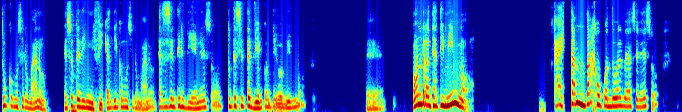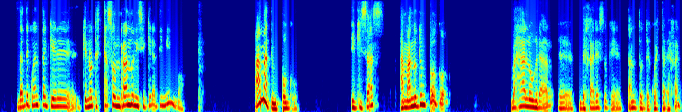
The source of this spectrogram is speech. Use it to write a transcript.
tú como ser humano. ¿Eso te dignifica a ti como ser humano? ¿Te hace sentir bien eso? ¿Tú te sientes bien contigo mismo? Eh, hónrate a ti mismo. Caes tan bajo cuando vuelves a hacer eso. Date cuenta que, que no te estás honrando ni siquiera a ti mismo. Ámate un poco. Y quizás amándote un poco, vas a lograr eh, dejar eso que tanto te cuesta dejar.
